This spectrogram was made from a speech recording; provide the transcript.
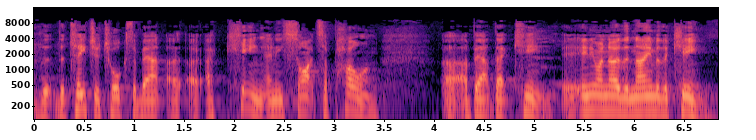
the, the, teacher talks about a, a, king and he cites a poem uh, about that king. Anyone know the name of the king?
